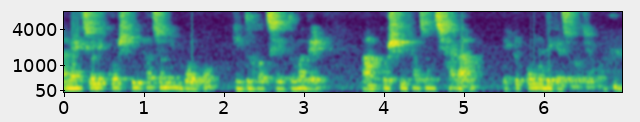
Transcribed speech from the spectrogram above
আমি অ্যাকচুয়ালি কোষ বিভাজনই বলব, কিন্তু হচ্ছে তোমাদের কোষ বিভাজন ছাড়াও একটু অন্যদিকে চলে যাব হ্যাঁ?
